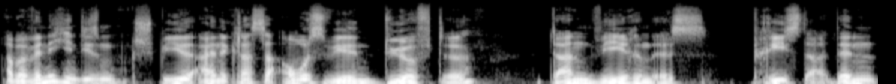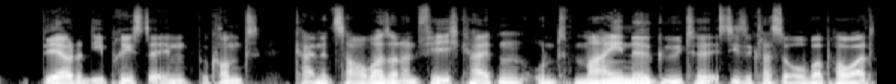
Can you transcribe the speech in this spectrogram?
Aber wenn ich in diesem Spiel eine Klasse auswählen dürfte, dann wären es Priester. Denn der oder die Priesterin bekommt keine Zauber, sondern Fähigkeiten und meine Güte ist diese Klasse overpowered,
